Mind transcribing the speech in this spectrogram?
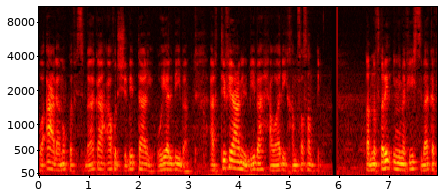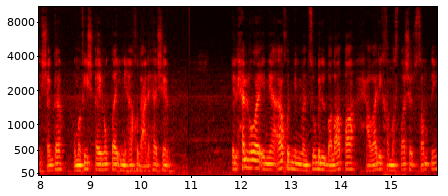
وأعلى نقطة في السباكة أخد الشرب بتاعي وهي البيبة. أرتفع عن البيبة حوالي خمسة سنتي. طب نفترض إن مفيش سباكة في الشقة ومفيش أي نقطة إني آخد عليها شرب الحل هو إني آخد من منسوب البلاطة حوالي 15 سنتي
